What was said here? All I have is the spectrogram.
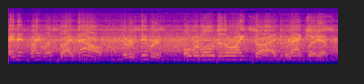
and then tight left side. Now the receivers overload to the right side. The back shift.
